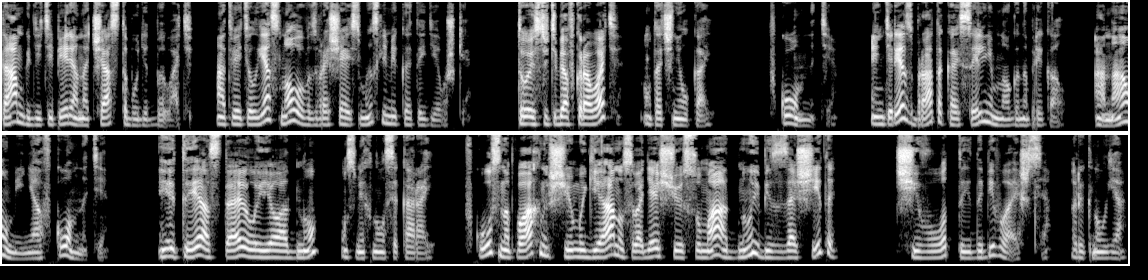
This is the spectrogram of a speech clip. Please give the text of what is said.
«Там, где теперь она часто будет бывать», — ответил я, снова возвращаясь мыслями к этой девушке. «То есть у тебя в кровати?» — уточнил Кай. «В комнате». Интерес брата Кайсель немного напрягал. «Она у меня в комнате». «И ты оставил ее одну?» — усмехнулся Карай. «Вкусно пахнущую магиану, сводящую с ума одну и без защиты?» «Чего ты добиваешься?» — рыкнул я.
